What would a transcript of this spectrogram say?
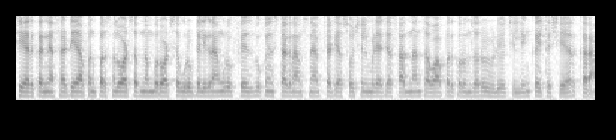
शेअर करण्यासाठी आपण personal WhatsApp number WhatsApp group Telegram group Facebook Instagram Snapchat या सोशल मीडियाच्या साधनांचा वापर करून जरूर व्हिडिओची लिंक इथं शेअर करा.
